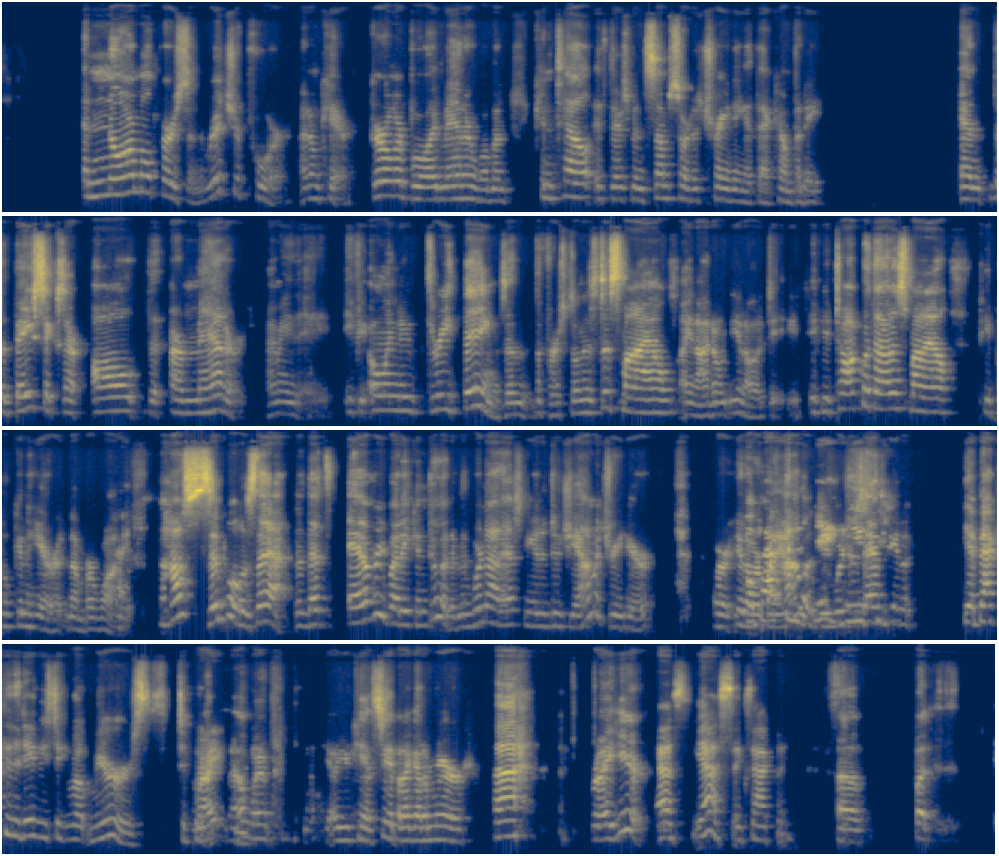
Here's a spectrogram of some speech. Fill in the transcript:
a normal person, rich or poor, I don't care, girl or boy, man or woman, can tell if there's been some sort of training at that company. And the basics are all that are mattered. I mean, if you only knew three things, and the first one is to smile. And I don't, you know, if you talk without a smile, people can hear it. Number one. Right. How simple is that? That's everybody can do it. I mean, we're not asking you to do geometry here, or you know, well, or biology. We're just asking you to. Yeah, back in the day, we used to give out mirrors to put. Right well, you can't see it, but I got a mirror uh, right here. Yes, yes, exactly. Uh, but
